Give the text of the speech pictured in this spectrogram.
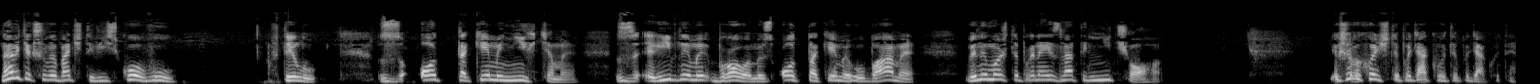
Навіть якщо ви бачите військову в тилу з от такими нігтями, з рівними бровами, з от такими губами, ви не можете про неї знати нічого. Якщо ви хочете подякувати, подякуйте.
